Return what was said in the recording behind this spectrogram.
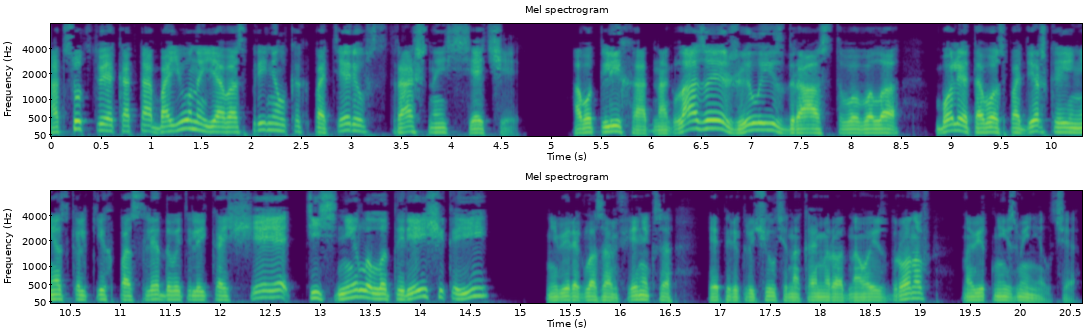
Отсутствие кота Баюна я воспринял как потерю в страшной сече. А вот лихо одноглазая жила и здравствовала, более того, с поддержкой нескольких последователей Кощея теснила лотерейщика и... Не веря глазам Феникса, я переключился на камеру одного из дронов, но вид не изменился.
